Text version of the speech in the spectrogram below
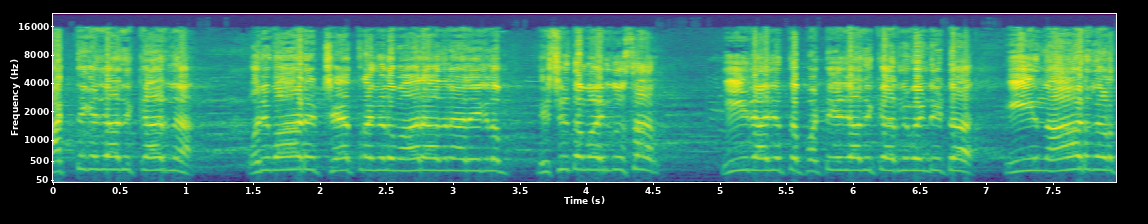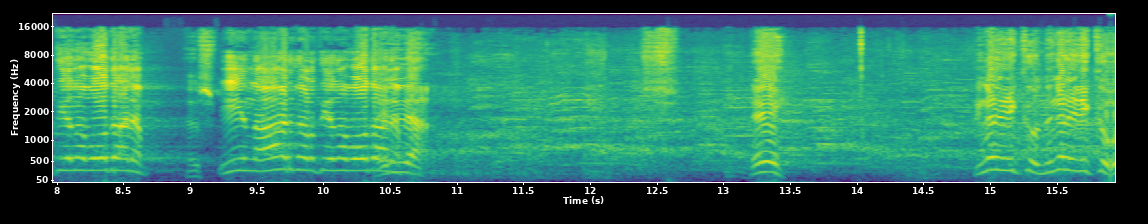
പട്ടികജാതിക്കാരന് ഒരുപാട് ക്ഷേത്രങ്ങളും ആരാധനാലയങ്ങളും നിഷിദ്ധമായിരുന്നു സാർ. ഈ രാജ്യത്തെ പട്ടികജാതിക്കാരന് വേണ്ടിയിട്ട് ഈ നാട് നടത്തിയ നവോത്ഥാനം. ഈ നാട് നടത്തിയ നവോത്ഥാനം ഏയ്. നിങ്ങൾ ഇരിക്കൂ നിങ്ങൾ ഇരിക്കൂ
